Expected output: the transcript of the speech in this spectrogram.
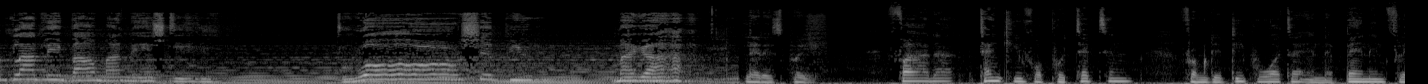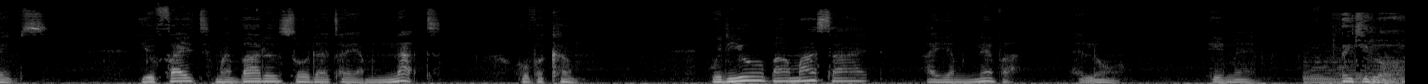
gladly bow my knees to you to worship you, my God. Let us pray. Father, thank you for protecting from the deep water and the burning flames. You fight my battles so that I am not overcome. With you by my side, I am never alone. Amen. Thank you, Lord,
